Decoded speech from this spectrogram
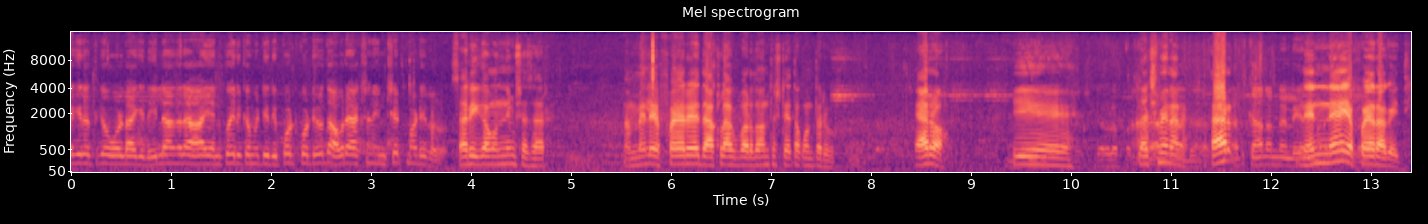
ಆಗಿರೋದಕ್ಕೆ ಓಲ್ಡ್ ಆಗಿದೆ. ಇಲ್ಲಾಂದ್ರೆ ಆ ಎನ್ಕ್ವೈರಿ ಕಮಿಟಿ ರಿಪೋರ್ಟ್ ಕೊಟ್ಟಿರೋದು ಅವರೇ ಆಕ್ಷನ್ ಇನಿಷಿಯೇಟ್ ಮಾಡಿರೋರು. ಸರ್ ಈಗ ಒಂದು ನಿಮಿಷ ಸರ್. ನಮ್ಮ ಮೇಲೆ ಎಫ್ ಐ ಆರ್ ದಾಖಲಾಗಬಾರ್ದು ಅಂತ ಸ್ಟೇ ತಗೊಂತಾರೆ ಇವರು. ಯಾರು? ಈ ಲಕ್ಷ್ಮೀನಾರಾಯಣ ಸರ್ ನಿನ್ನೆ ಎಫ್ ಐ ಆರ್ ಆಗೈತಿ.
